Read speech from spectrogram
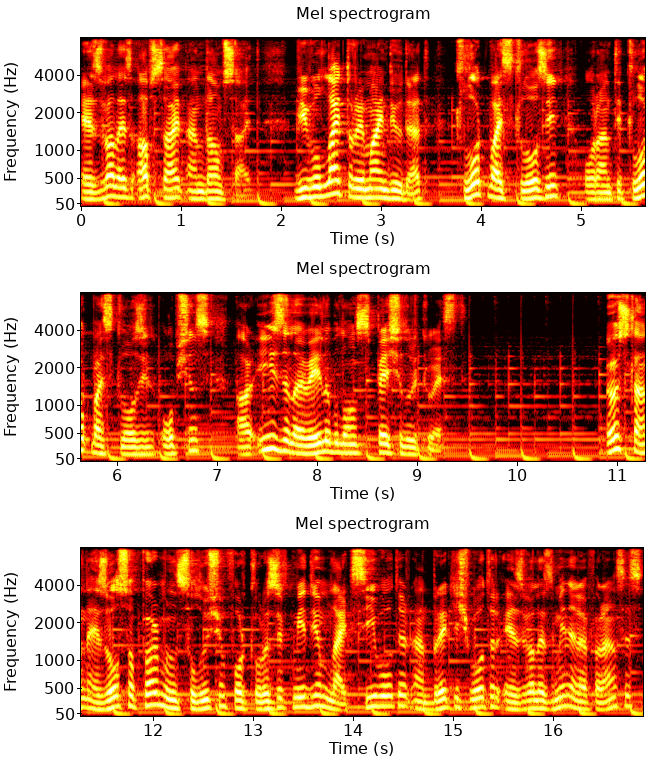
as well as upside and downside. We would like to remind you that clockwise closing or anti-clockwise closing options are easily available on special request. Özkan has also permanent solution for corrosive medium like seawater and brackish water as well as mineral references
